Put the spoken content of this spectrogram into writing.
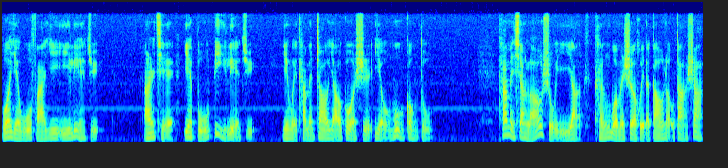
我也无法一一列举，而且也不必列举，因为他们招摇过市，有目共睹。他们像老鼠一样啃我们社会的高楼大厦。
